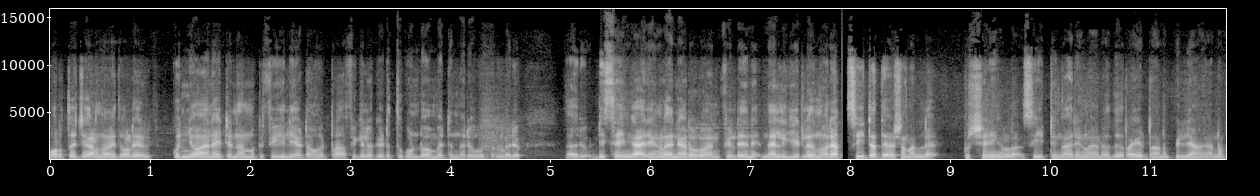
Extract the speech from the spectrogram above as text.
പുറത്ത് വെച്ച് കാണുന്ന സമയത്ത് വളരെ കുഞ്ഞു വാഹനമായിട്ട് തന്നെ നമുക്ക് ഫീൽ ചെയ്യാം കേട്ടോ നമുക്ക് ട്രാഫിക്കിലൊക്കെ എടുത്ത് കൊണ്ടുപോകാൻ പറ്റുന്ന രൂപത്തിലുള്ളൊരു ഒരു ഡിസൈൻ കാര്യങ്ങൾ തന്നെയാണ് റോയൽ എൻഫീൽഡ് ഇതിന് നൽകിയിട്ടുള്ളതെന്ന് പറയാം. സീറ്റ് അത്യാവശ്യം നല്ല കുഷനിങ്ങുള്ള സീറ്റും കാര്യങ്ങളാണ് അത് റൈഡറാണ് പില്ലാണ് കാരണം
